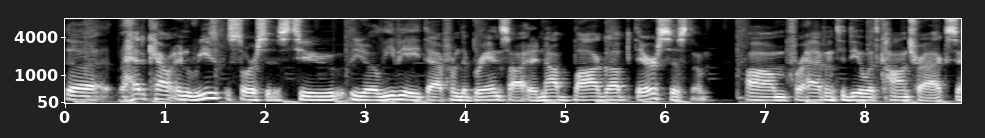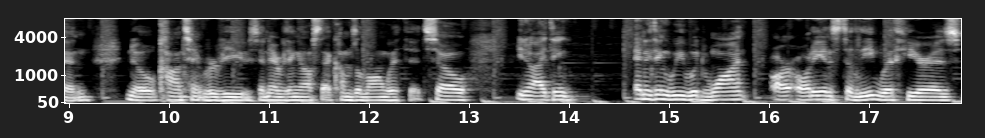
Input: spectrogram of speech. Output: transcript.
the headcount and resources to you know alleviate that from the brand side and not bog up their system um, for having to deal with contracts and you know content reviews and everything else that comes along with it. So, you know, I think anything we would want our audience to lead with here is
